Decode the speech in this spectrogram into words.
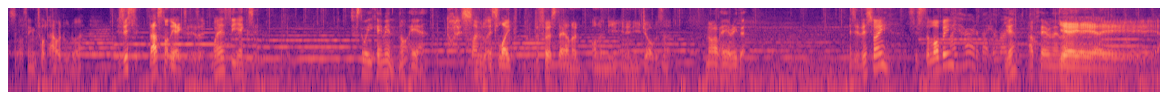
Sort of thing Todd Howard would wear. Is this? That's not the exit, is it? Where's the exit? Just the way you came in, not here. God, it's so. It's like the first day on a on a new in a new job, isn't it? Not up here either. Is it this way? Is this the lobby? I heard about your run. Yeah, up there and then. Yeah, yeah, yeah, yeah,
